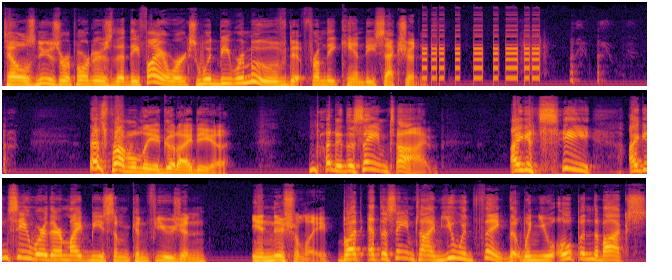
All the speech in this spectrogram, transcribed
tells news reporters that the fireworks would be removed from the candy section. That's probably a good idea. But at the same time, I can see I can see where there might be some confusion initially, but at the same time, you would think that when you open the box,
